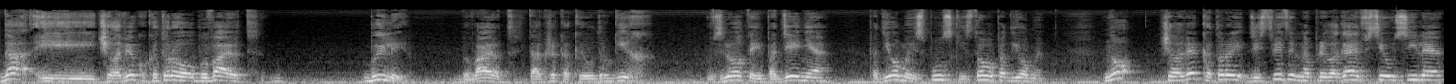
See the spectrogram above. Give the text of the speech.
Да, и человек, у которого бывают, были бывают так же, как и у других, взлеты и падения, подъемы и спуски, и снова подъемы. Но человек, который действительно прилагает все усилия,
